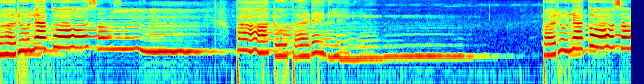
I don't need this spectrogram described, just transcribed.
పరుల కోసం పాటు పడని పరుల కోసం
